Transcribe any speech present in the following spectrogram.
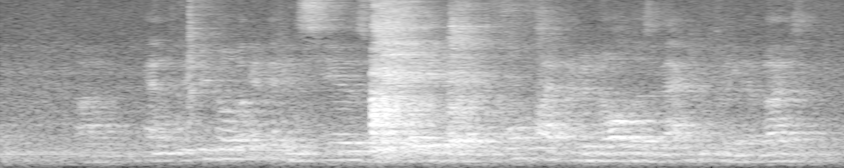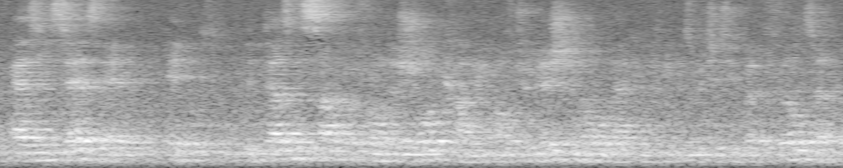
Um, and if you go look at them in Sears or five hundred dollars vacuum cleaner, but as he says there, it, it doesn't suffer from the shortcoming of traditional vacuum cleaners, which is you've got a filter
